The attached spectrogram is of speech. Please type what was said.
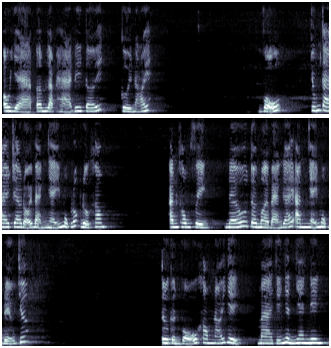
Âu dạ ôm Lập Hạ đi tới, cười nói. Vũ, chúng ta trao đổi bạn nhảy một lúc được không? Anh không phiền nếu tôi mời bạn gái anh nhảy một điệu chứ? Tư kình vũ không nói gì, mà chỉ nhìn nhan nghiêng.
